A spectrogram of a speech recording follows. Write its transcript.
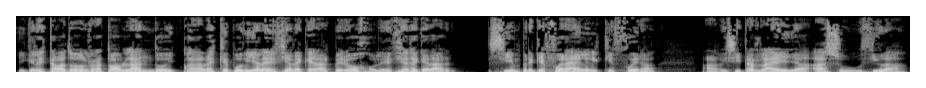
y que le estaba todo el rato hablando y cada vez que podía le decía de quedar, pero ojo, le decía de quedar siempre que fuera él el que fuera a visitarla a ella a su ciudad.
